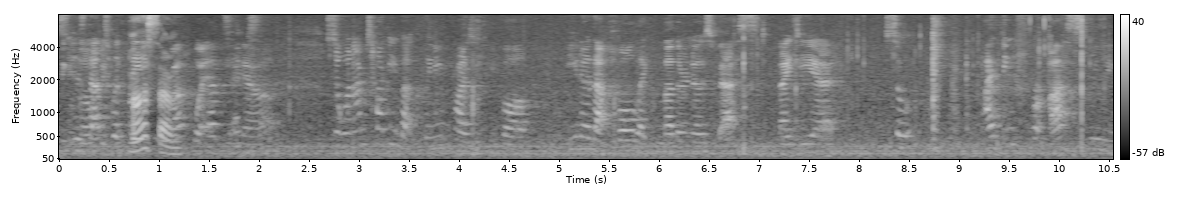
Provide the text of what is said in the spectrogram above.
because So that's they'll what be- they Awesome. grew up with. That's you know. excellent. So when I'm talking about cleaning products with people, you know that whole like mother knows best idea. So I think for us, really,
